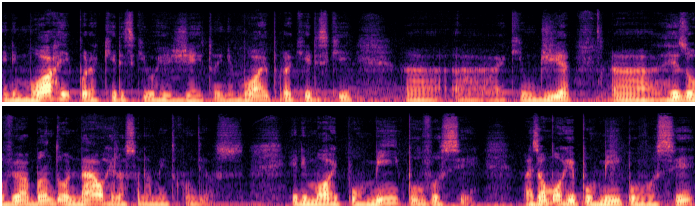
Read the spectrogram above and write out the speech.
Ele morre por aqueles que o rejeitam, ele morre por aqueles que, ah, ah, que um dia ah, resolveu abandonar o relacionamento com Deus. Ele morre por mim e por você. Mas ao morrer por mim e por você,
